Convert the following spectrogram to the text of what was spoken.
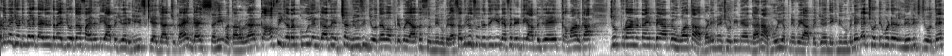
बड़ी में छोटी में टाइटल ट्रैक जो होता है फाइनली यहाँ पे जो है रिलीज़ किया जा चुका है। गाइस सही बता रहा हूँ यार, काफ़ी ज़्यादा कूल एंड काफ़ी अच्छा म्यूज़िक जो होता है वो अपने को यहाँ पे सुनने को मिला। सभी लोग सोच रहे थे कि डेफिनेटली यहाँ पे जो है कमाल का, जो पुराना टाइम पे यहाँ पे हुआ था, बड़े में छोटी में गाना, वही अपने को यहाँ पे जो है देखने को मिलेगा। छोटे मोटे लिरिक्स जो होते हैं,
